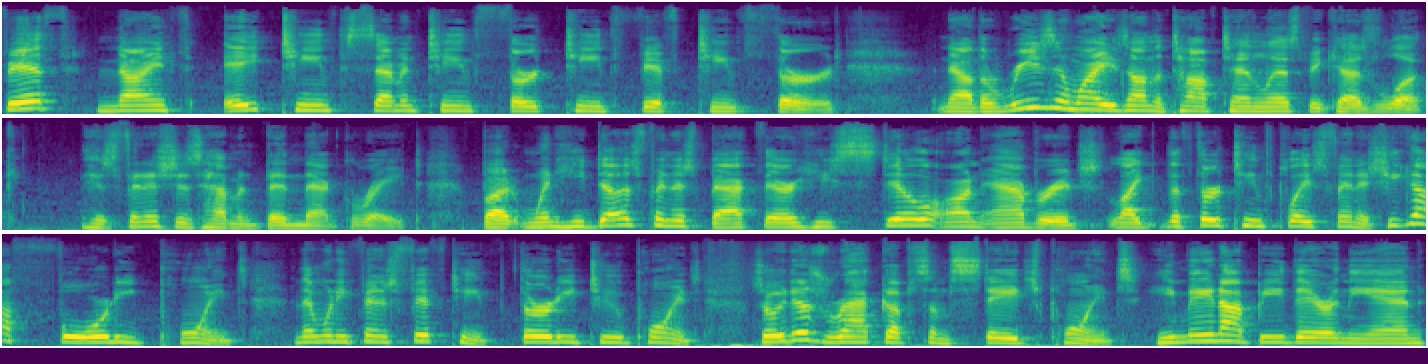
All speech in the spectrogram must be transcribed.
5th, 9th, 18th, 17th, 13th, 15th, 3rd. Now, the reason why he's on the top 10 list because look, his finishes haven't been that great. But when he does finish back there, he's still on average like the 13th place finish. He got 40 points. And then when he finished 15th, 32 points. So he does rack up some stage points. He may not be there in the end,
